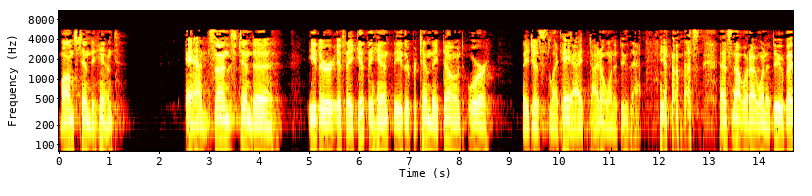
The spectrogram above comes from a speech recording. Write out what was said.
Moms tend to hint. And sons tend to either, if they get the hint, they either pretend they don't or they just like, hey, I, I don't want to do that. You know, that's, that's not what I want to do. But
